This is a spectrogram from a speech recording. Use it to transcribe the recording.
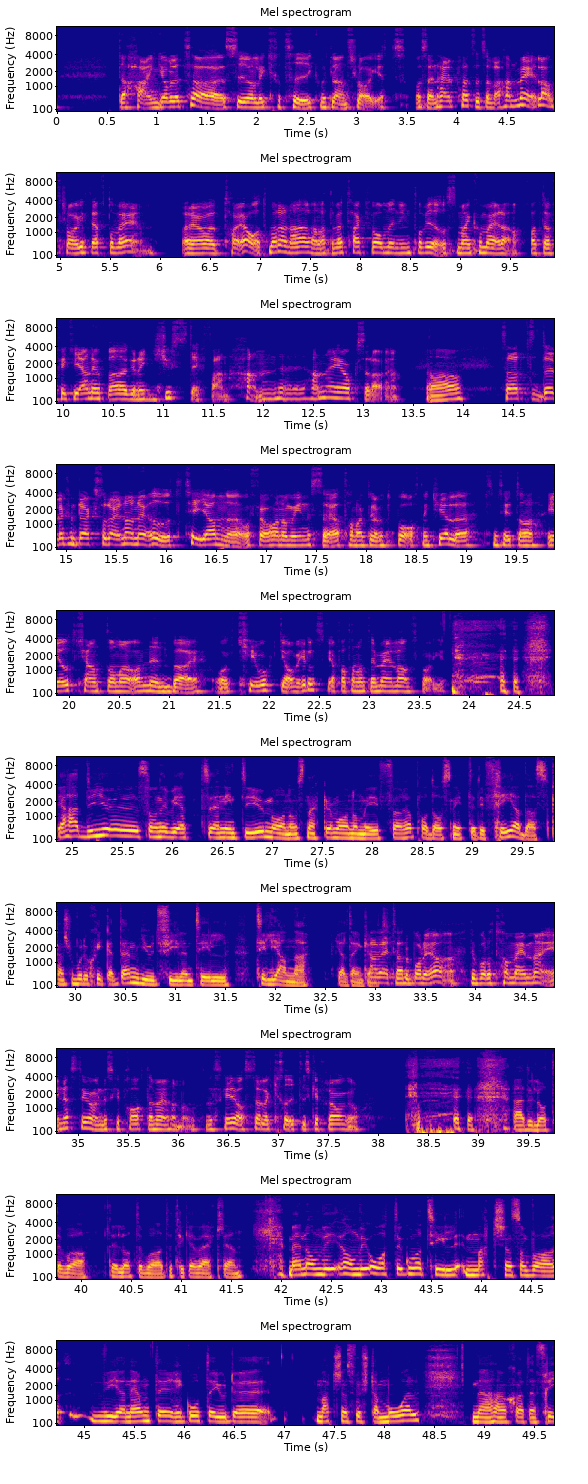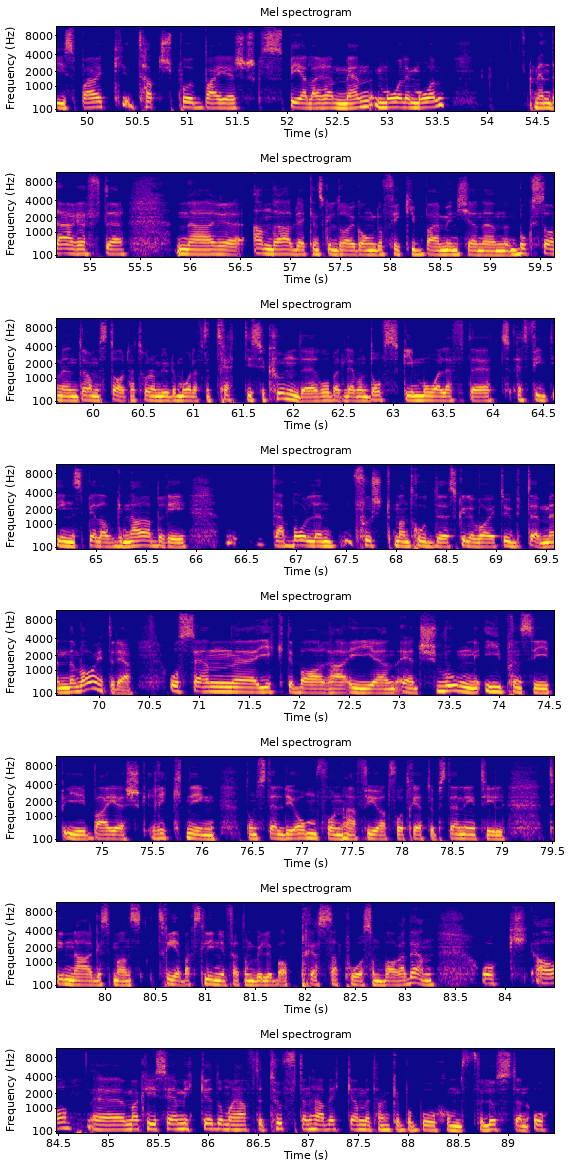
Där han gav lite syrlig kritik mot landslaget. Och sen helt plötsligt så var han med i landslaget efter VM. Och jag tar åt mig den äran att det var tack vare min intervju som han kom med där. För att då fick Janne upp ögonen. Just det, fan, han, eh, han är också där ja. ja. Så att det är liksom dags för dig när nå ut till Janne och få honom att inse att han har glömt bort en kille som sitter i utkanterna av Nynberg och kokar av ilska för att han inte är med i landslaget. jag hade ju, som ni vet, en intervju med honom, snackade med honom i förra poddavsnittet i fredags. Kanske borde skicka den ljudfilen till, till Janne. Helt enkelt. Jag vet vad du borde göra. Du borde ta med mig nästa gång du ska prata med honom. Då ska jag ställa kritiska frågor. ja, det låter bra. Det låter bra, det tycker jag verkligen. Men om vi, om vi återgår till matchen som var, vi har nämnt det, Rigota gjorde matchens första mål när han sköt en frispark. Touch på Bayers spelare, men mål är mål. Men därefter, när andra halvleken skulle dra igång, då fick ju Bayern München en bokstavligen en drömstart. Jag tror de gjorde mål efter 30 sekunder. Robert Lewandowski mål efter ett, ett fint inspel av Gnabry där bollen först man trodde skulle varit ute, men den var inte det. Och sen eh, gick det bara i en, en svung i princip i Bayersk riktning. De ställde ju om från den här 4-2-3 uppställningen till, till Nagelsmans trebackslinje för att de ville bara pressa på som bara den. Och ja, eh, man kan ju säga mycket. De har haft det tufft den här veckan med tanke på Bochum-förlusten och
